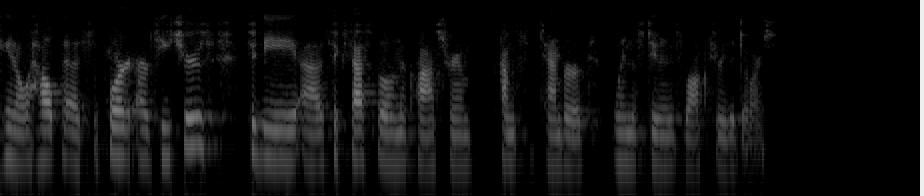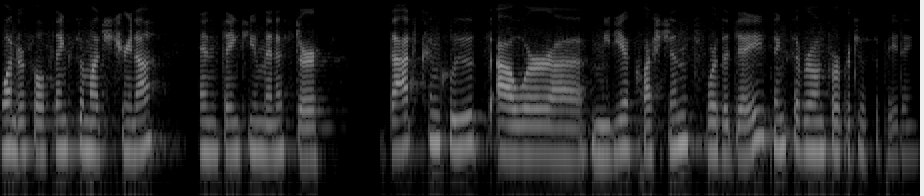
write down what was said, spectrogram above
you know, help uh, support our teachers to be uh, successful in the classroom come September when the students walk through the doors. Wonderful. Thanks so much, Trina. And thank you, Minister. That concludes our uh, media questions for the day. Thanks everyone for participating.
